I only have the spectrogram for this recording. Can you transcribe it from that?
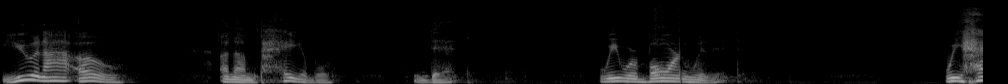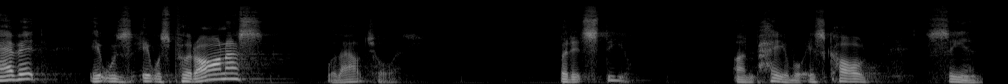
You and I owe an unpayable debt. We were born with it. We have it. It was, it was put on us without choice. But it's still unpayable. It's called sin.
